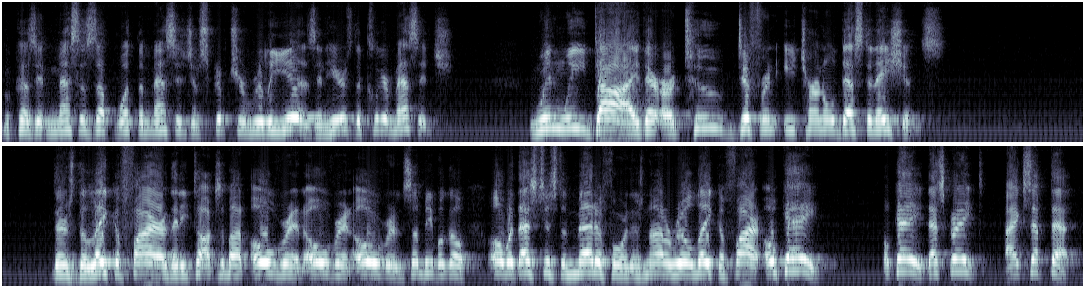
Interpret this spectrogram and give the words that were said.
because it messes up what the message of Scripture really is. And here's the clear message when we die, there are two different eternal destinations. There's the lake of fire that he talks about over and over and over. And some people go, oh, but that's just a metaphor. There's not a real lake of fire. Okay, okay, that's great. I accept that.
